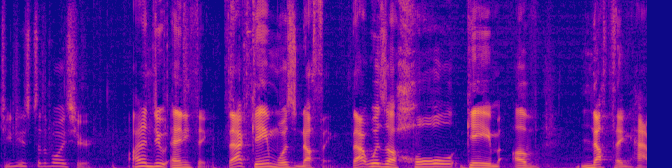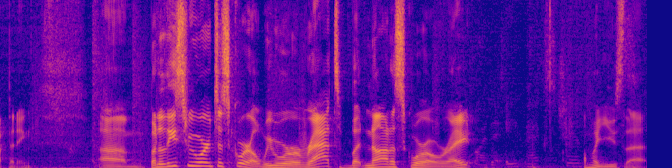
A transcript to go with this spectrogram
GG's to the boys here. I didn't do anything. That game was nothing. That was a whole game of nothing happening. Um, but at least we weren't a squirrel. We were a rat, but not a squirrel, right? I'm gonna use that.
